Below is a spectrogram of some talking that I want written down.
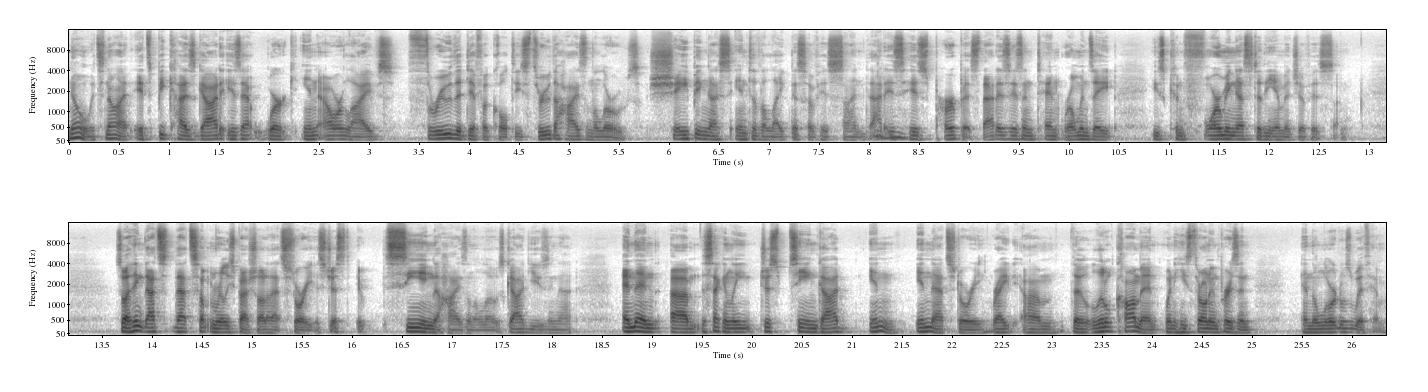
No, it's not. It's because God is at work in our lives through the difficulties, through the highs and the lows, shaping us into the likeness of his son. That is mm-hmm. his purpose. That is his intent. Romans 8, he's conforming us to the image of his son. So I think that's that's something really special out of that story. It's just seeing the highs and the lows, God using that, and then um, the secondly, just seeing God in in that story, right? Um, the little comment when he's thrown in prison, and the Lord was with him.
